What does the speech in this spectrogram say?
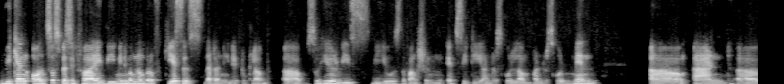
we can also specify the minimum number of cases that are needed to club. Uh, so here we, we use the function fct underscore lump underscore min. Um, and uh,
